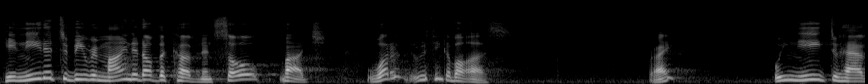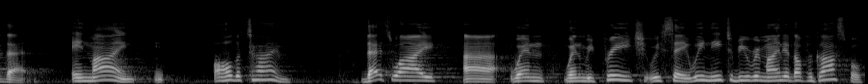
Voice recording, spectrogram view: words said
he needed to be reminded of the covenant so much. What do you think about us? Right? We need to have that in mind all the time. That's why uh, when, when we preach, we say we need to be reminded of the gospel.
